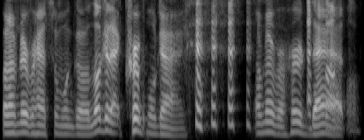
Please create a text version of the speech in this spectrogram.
but I've never had someone go, "Look at that cripple guy." I've never heard that. awful.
